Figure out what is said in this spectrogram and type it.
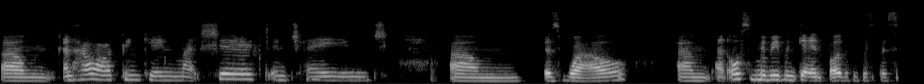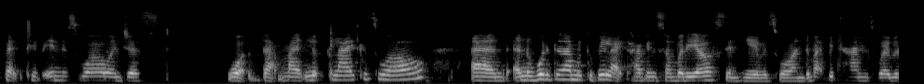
um, and how our thinking might shift and change um, as well. Um, and also maybe even getting other people's perspective in as well and just what that might look like as well. And and what the dynamic could be like having somebody else in here as well. And there might be times where we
